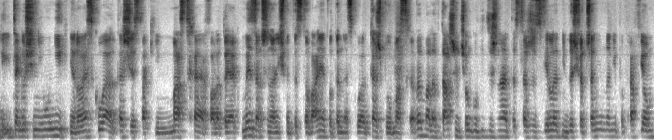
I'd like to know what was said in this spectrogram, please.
i tego się nie uniknie. No SQL też jest taki must have, ale to jak my zaczynaliśmy testowanie, to ten SQL też był must have, ale w dalszym ciągu widzę, że nawet testerzy z wieloletnim doświadczeniem no nie potrafią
